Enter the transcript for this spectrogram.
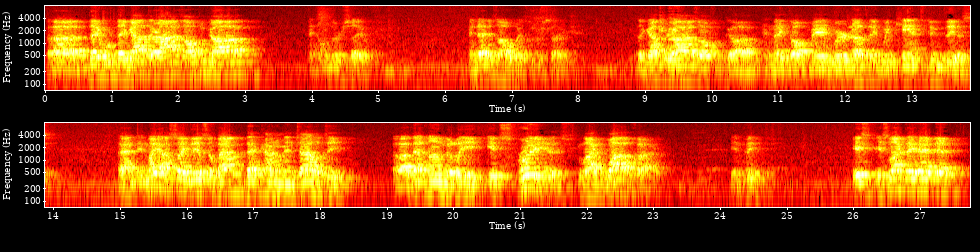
They, they got their eyes off of God and on themselves. And that is always a mistake. They got their eyes off of God and they thought, man, we're nothing, we can't do this. And, and may I say this about that kind of mentality, uh, that unbelief, it spreads like wildfire in people. It's, it's like they had that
